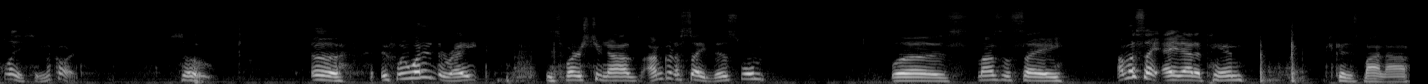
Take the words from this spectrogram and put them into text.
place in the card. So, uh, if we wanted to rate these first two knives, I'm gonna say this one was might as well say I'm gonna say eight out of ten because it's my knife.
